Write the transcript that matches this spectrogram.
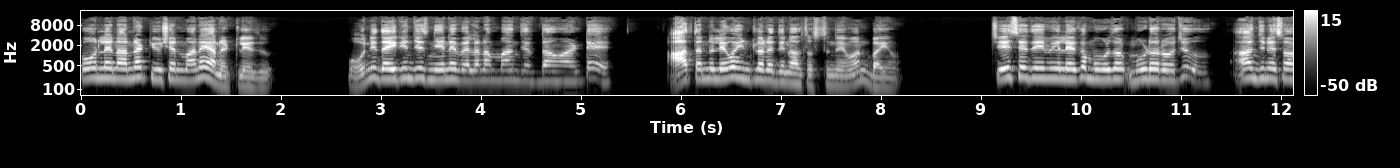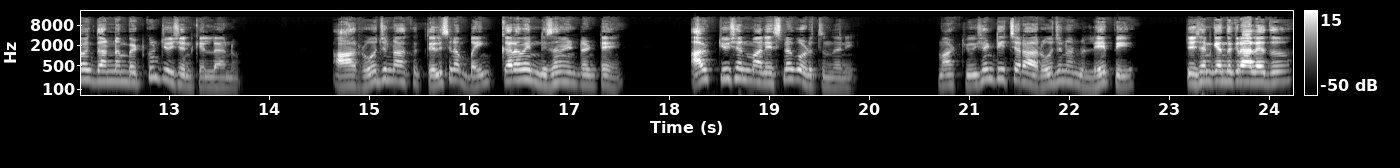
పోన్లే నాన్న ట్యూషన్ మానే అనట్లేదు. పోని ధైర్యం చేసి నేనే వెళ్ళనమ్మా అని చెప్దామా అంటే ఆ తన్నులేవో ఇంట్లోనే తినాల్సి వస్తుందేమో అని భయం. చేసేదేమీ లేక మూడో మూడో రోజు ఆంజనేయ స్వామికి దండం పెట్టుకుని ట్యూషన్కి వెళ్ళాను ఆ రోజు నాకు తెలిసిన భయంకరమైన నిజం ఏంటంటే ఆవి ట్యూషన్ మానేసినా కొడుతుందని. మా ట్యూషన్ టీచర్ ఆ రోజు నన్ను లేపి ట్యూషన్కి ఎందుకు రాలేదు?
